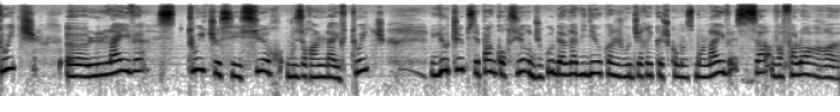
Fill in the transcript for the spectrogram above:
Twitch, euh, le live, Twitch c'est sûr, vous aurez un live Twitch. YouTube c'est pas encore sûr, du coup dans la vidéo quand je vous dirai que je commence mon live, ça va falloir, euh,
